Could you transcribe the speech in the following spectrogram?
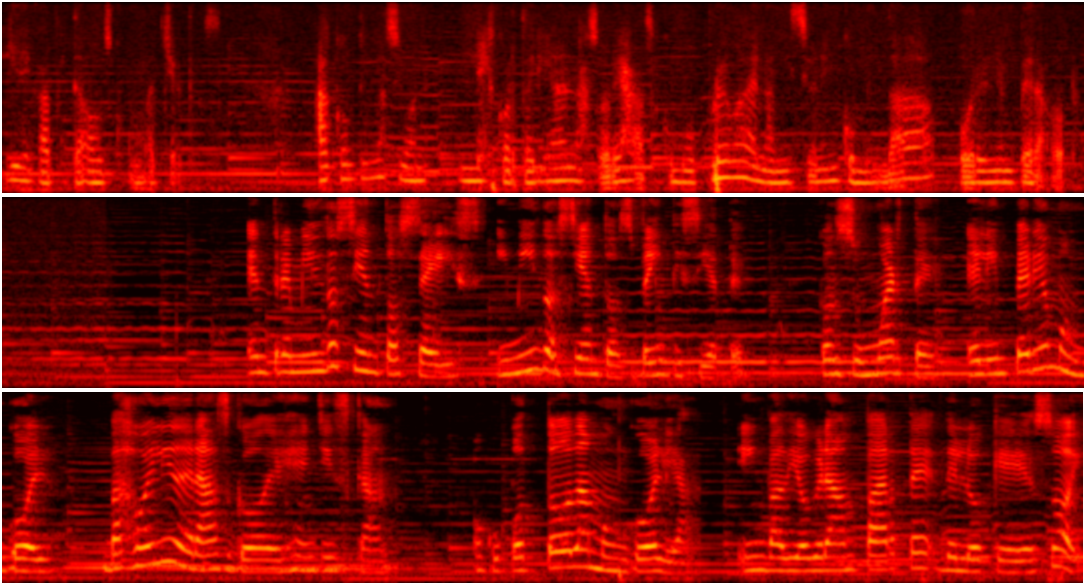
y decapitados con machetes. A continuación, les cortarían las orejas como prueba de la misión encomendada por el emperador. Entre 1206 y 1227, con su muerte, el imperio mongol, bajo el liderazgo de Genghis Khan, ocupó toda Mongolia e invadió gran parte de lo que es hoy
